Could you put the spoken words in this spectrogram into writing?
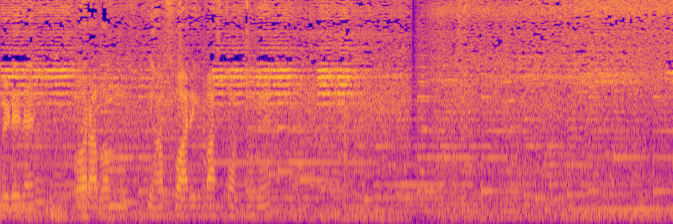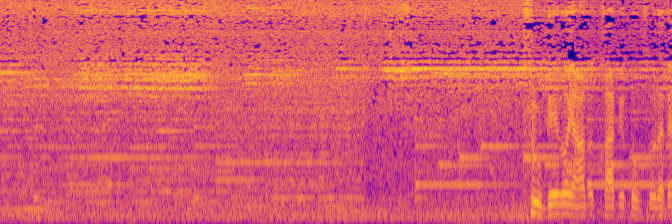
मिडिल है। और अब हम यहाँ फुआरे के पास पहुँच चुके हैं। देखो यहाँ पे काफ़ी खूबसूरत है।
